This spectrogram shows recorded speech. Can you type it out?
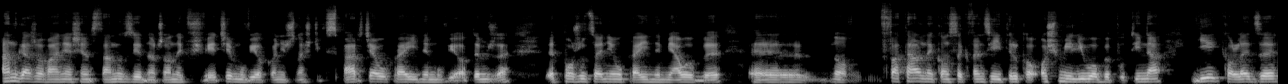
angażowania się Stanów Zjednoczonych w świecie, mówi o konieczności wsparcia Ukrainy, mówi o tym, że porzucenie Ukrainy miałoby e, no, fatalne konsekwencje i tylko ośmieliłoby Putina. Jej koledzy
